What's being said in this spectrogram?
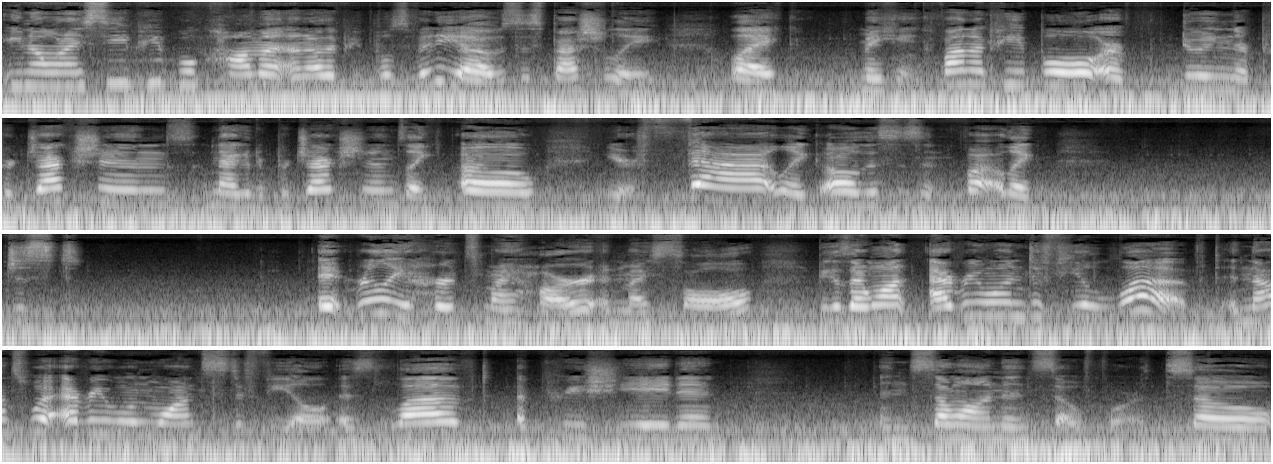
you know, when I see people comment on other people's videos, especially like making fun of people or doing their projections, negative projections, like, oh, you're fat, like, oh, this isn't fun, like, just it really hurts my heart and my soul because I want everyone to feel loved. And that's what everyone wants to feel is loved, appreciated, and so on and so forth. So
